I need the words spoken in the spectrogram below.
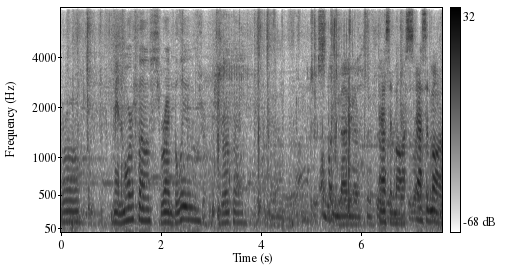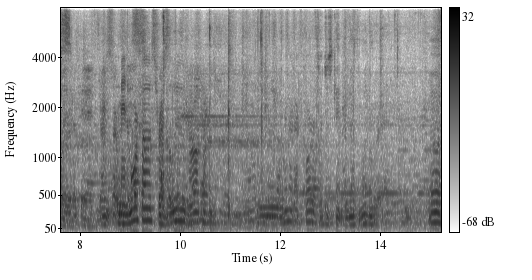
Roll. Manamorphose, red blue. Draw card. Acid moss. Acid moss. Manamorphose, red blue. Draw card. I mean, I got cards. I just can't do nothing with them. Uh,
